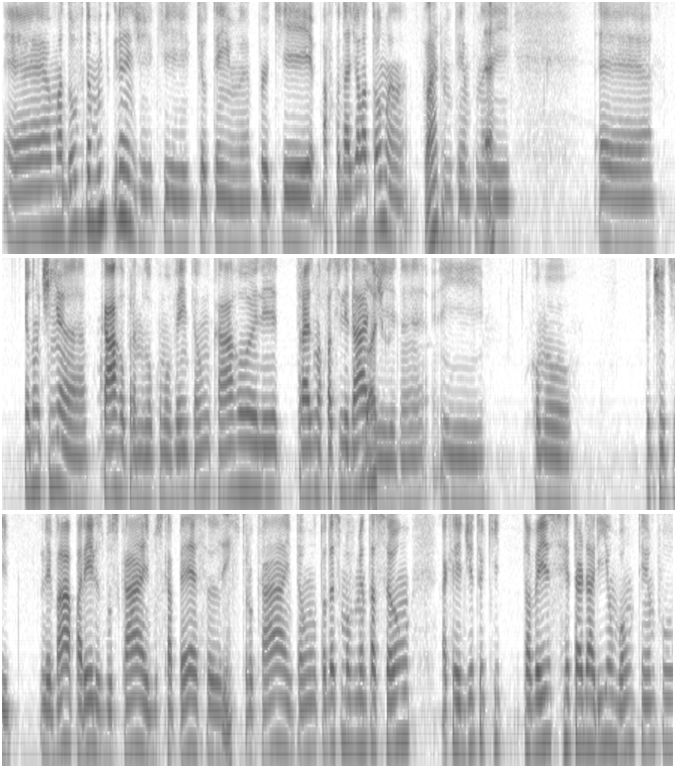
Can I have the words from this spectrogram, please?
É uma dúvida muito grande que, que eu tenho, né? Porque a faculdade, ela toma Claro. um tempo, né? É. E é, eu não tinha carro para me locomover, então o carro, ele traz uma facilidade, Lógico. né? E como eu, eu tinha que levar aparelhos, buscar e buscar peças, Sim. trocar, então toda essa movimentação, acredito que talvez retardaria um bom tempo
